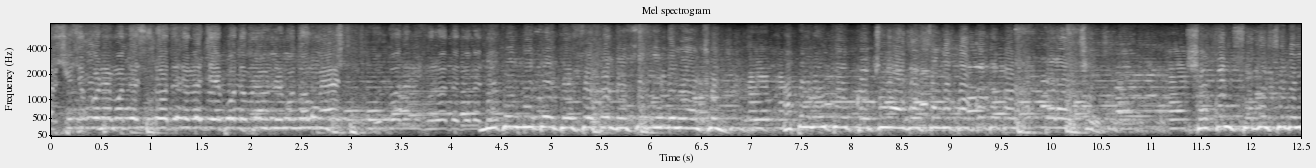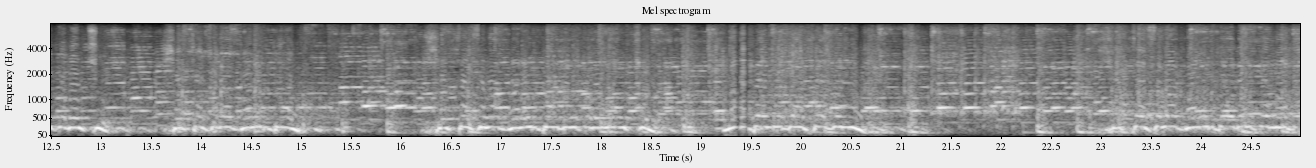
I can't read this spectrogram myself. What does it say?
আর কিছুক্ষণের মধ্যে শুরু হতে চলেছে প্রথম রাউন্ডের প্রথম ম্যাচ। উদ্বোধনী শুরু হতে চলেছে। দর্শক মন্ডলী আছেন। আজার সঙ্গে পক্ষ থেকে হচ্ছে সকল সদস্যদেরকে বলছি, স্বেচ্ছাসেবক ভলেন্টিয়ার, স্বেচ্ছাসেবক ভলেন্টিয়ারদেরকে বলা হচ্ছে মাঠের মধ্যে আসার জন্য স্বেচ্ছাসেবক ভলেন্টিয়ারদেরকে মাঠের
